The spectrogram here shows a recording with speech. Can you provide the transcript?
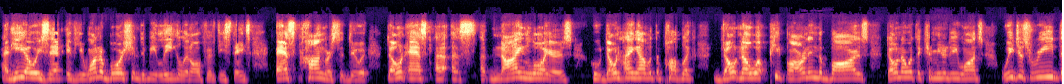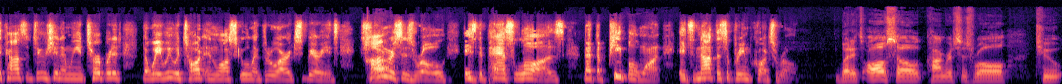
And he always said, if you want abortion to be legal in all 50 states, ask Congress to do it. Don't ask uh, s- uh, nine lawyers who don't hang out with the public, don't know what people aren't in the bars, don't know what the community wants. We just read the Constitution and we interpret it the way we were taught in law school and through our experience. Congress's role is to pass laws that the people want. It's not the Supreme Court's role. But it's also Congress's role to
